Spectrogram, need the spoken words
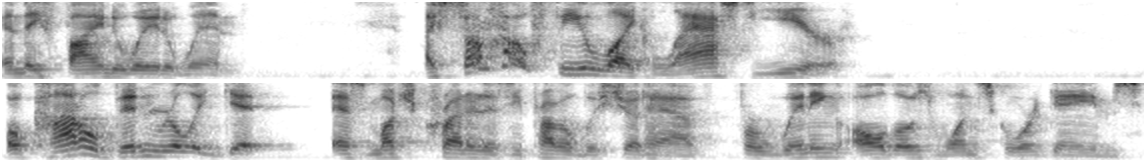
and they find a way to win. I somehow feel like last year O'Connell didn't really get as much credit as he probably should have for winning all those one score games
